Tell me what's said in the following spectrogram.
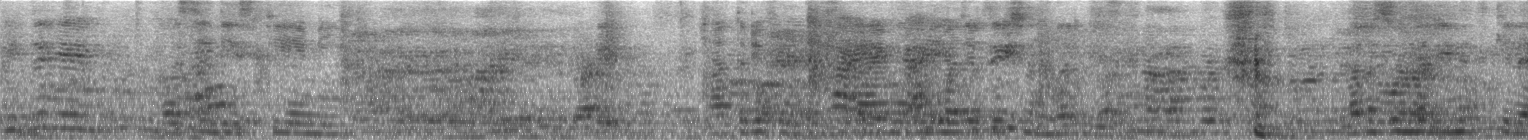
कशी दिसतीये मी. हा तरी फोटो मध्ये खूप सुंदर दिसते. मला सुंदर हिनेच केले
